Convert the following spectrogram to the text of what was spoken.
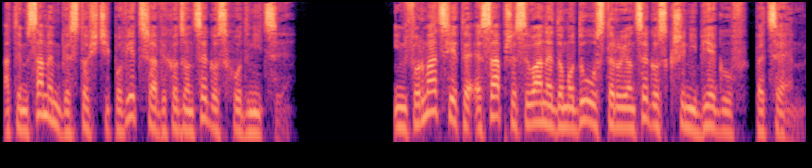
a tym samym gęstości powietrza wychodzącego z chłodnicy. Informacje te SA przesyłane do modułu sterującego skrzyni biegów PCM.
